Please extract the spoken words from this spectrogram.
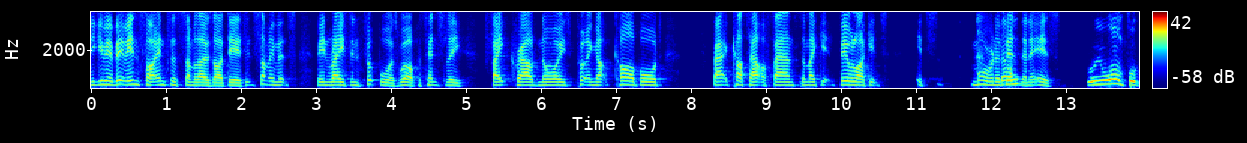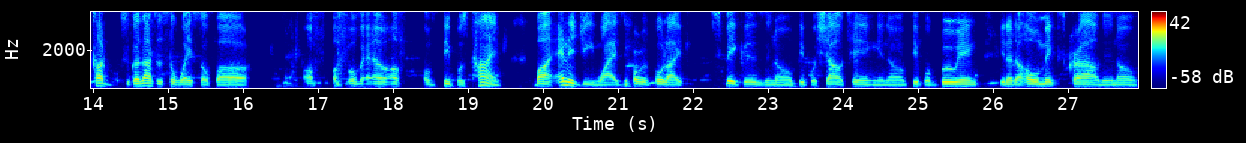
you give me a bit of insight into some of those ideas? It's something that's been raised in football as well, potentially fake crowd noise, putting up cardboard fat cutout of fans to make it feel like it's it's more of an No. event than it is. We won't put cardbooks because that's just a waste of uh of of of, uh, of, of people's time. But energy wise, you probably put like speakers, you know, people shouting, you know, people booing, you know, the whole mixed crowd, you know,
